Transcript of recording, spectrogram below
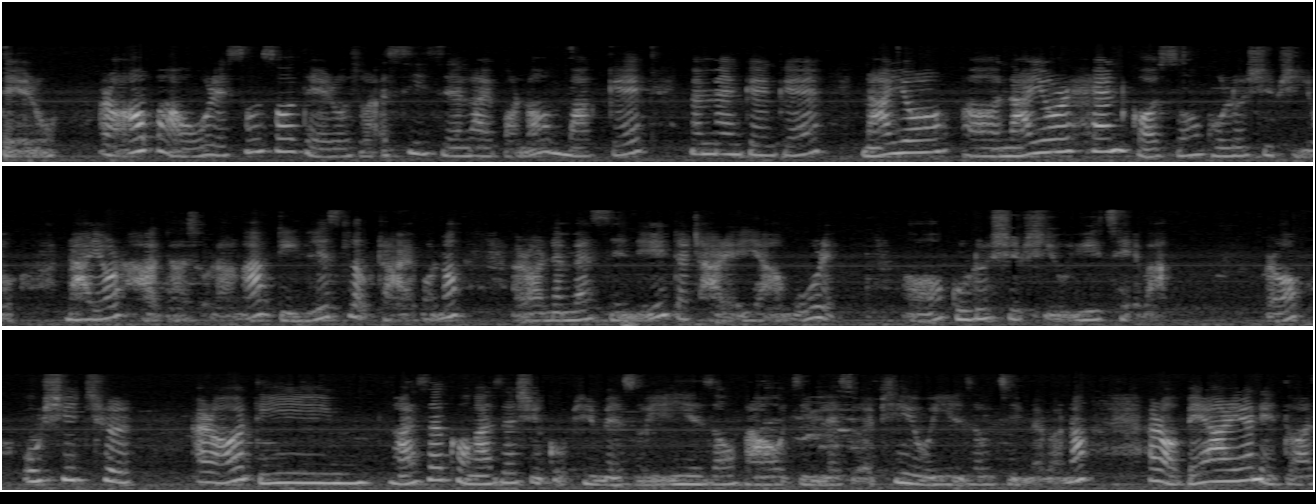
တဲ့တော့အဲ့ တော့အောက်ပါကိုတဲ့ဆွန်းစောတဲ့တော့ဆိုတာအစီအစဉ်လိုက်ပေါ့နော် market မှန်မှန်ကန်ကန်နာယောအာနာယော hand ကိုစုံကိုလို့ရှိဖြစ်ရောနာယောဟာတာဆိုတာကဒီ list လောက်ထားရပေါ့နော်အဲ့တော့နံပါတ်စဉ်တွေတက်ထားတဲ့အရာကိုတဲ့အော်ကိုလို့ရှိဖြစ်ကိုရွေးချယ်ပါအဲ့တော့ oshi ချအဲ့တော့ဒီ59 58ကိုဖြည့်မယ်ဆိုရင်အရင်ဆုံးဘာကိုကြည့်လဲဆိုအဖြည့်ကိုအရင်ဆုံးကြည့်မယ်ပေါ့နော် အဲ့တော့ဘယ်ဟာတွေကနေသွား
